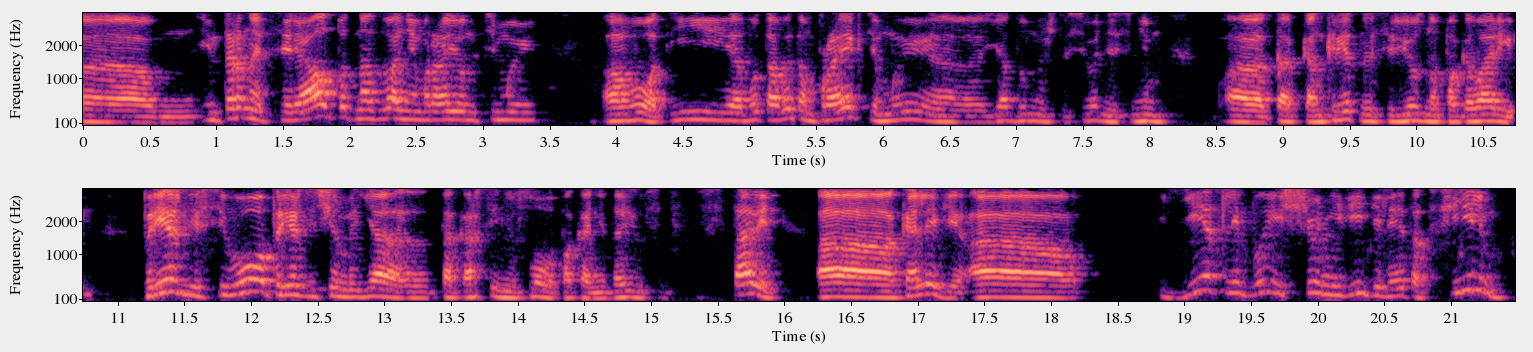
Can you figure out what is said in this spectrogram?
интернет-сериал под названием «Район тьмы». А, вот, и вот об этом проекте мы, э, я думаю, что сегодня с ним так конкретно, серьезно поговорим. Прежде всего, прежде чем я, так, Арсению слово пока не даю вставить, коллеги, если вы еще не видели этот фильм,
